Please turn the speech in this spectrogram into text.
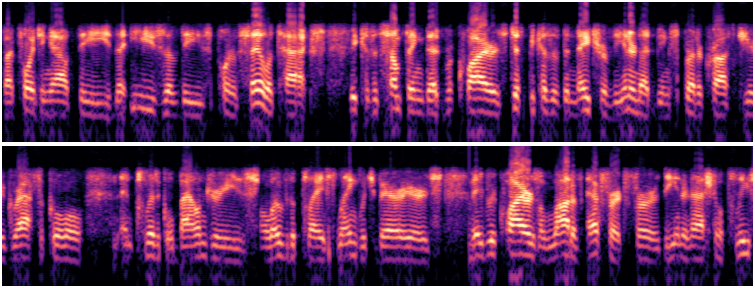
by pointing out the the ease of these point of sale attacks because it's something that requires just because of the nature of the internet being spread across geographical and political boundaries all over the place barriers. It requires a lot of effort for the international police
